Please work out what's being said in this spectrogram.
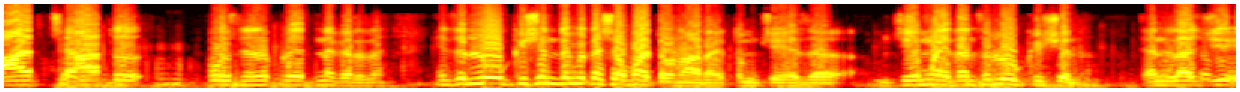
आठच्या आत पोहोचण्याचा प्रयत्न करायचा यांचं लोकेशन तुम्ही कशा पाठवणार आहे तुमच्या ह्याचं? जे मैदानचं लोकेशन त्यांना जे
